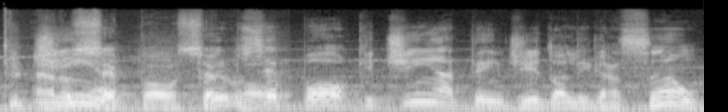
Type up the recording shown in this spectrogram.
que Era tinha. O CEPOL, CEPOL. Foi o CEPOL, que tinha atendido a ligação.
